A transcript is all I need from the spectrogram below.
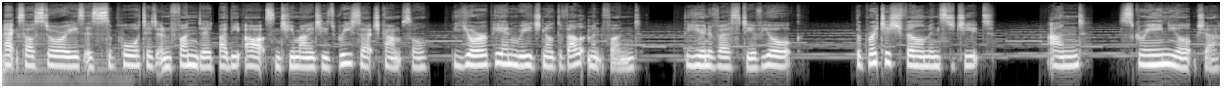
XR Stories is supported and funded by the Arts and Humanities Research Council, the European Regional Development Fund, the University of York, the British Film Institute, and Screen Yorkshire.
